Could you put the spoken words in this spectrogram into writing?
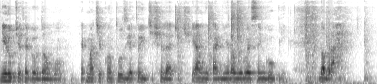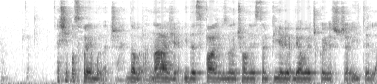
Nie róbcie tego w domu. Jak macie kontuzję, to idźcie się leczyć. Ja nie tak nie robię, bo jestem głupi. Dobra. Ja się po swojemu leczę. Dobra, na razie. Idę spać, zmęczony jestem, piję bia- białeczko jeszcze i tyle.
